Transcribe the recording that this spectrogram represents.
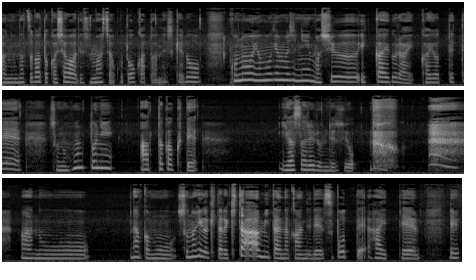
あの夏場とかシャワーで済ましちゃうこと多かったんですけどこのよもぎ虫に今週1回ぐらい通っててその本当にあったかくて癒されるんですよ。あのー、なんかもうその日が来たら来たみたいな感じでスポッて入ってで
